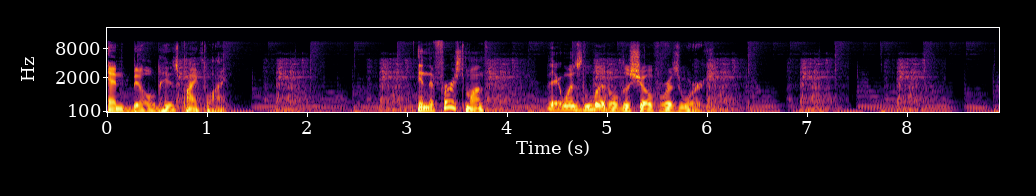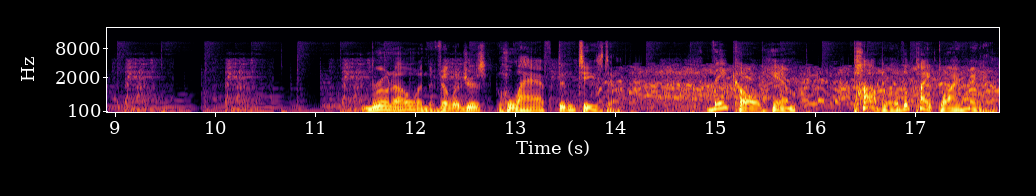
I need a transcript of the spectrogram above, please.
and build his pipeline. In the first month, there was little to show for his work. Bruno and the villagers laughed and teased him. They called him Pablo the Pipeline Man.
